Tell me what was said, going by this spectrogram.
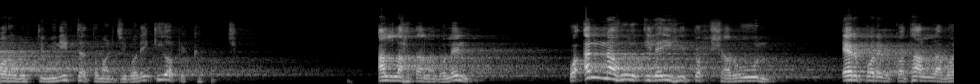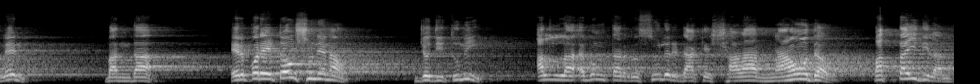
পরবর্তী মিনিটটা তোমার জীবনে কি অপেক্ষা করছে। আল্লাহ তাআলা বলেন ও আন্নাহু ইলাইহি তুহশারুন। এরপরের কথা আল্লাহ বলেন, বান্দা, এরপরে এটাও শুনে নাও, যদি তুমি আল্লাহ এবং তার রসুলের ডাকে সাড়া নাও দাও, পাত্তাই দিলা না,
